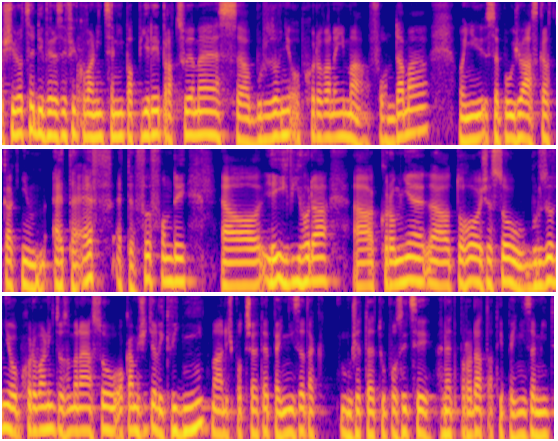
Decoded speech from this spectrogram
široce diverzifikované cený papíry, pracujeme s burzovně obchodovanýma fondama, oni se používá zkrátka k ním ETF, ETF fondy, jejich výhoda, kromě toho, že jsou burzovně obchodovaný, to znamená, jsou okamžitě likvidní, má když potřebujete peníze, tak můžete tu pozici hned prodat a ty peníze mít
